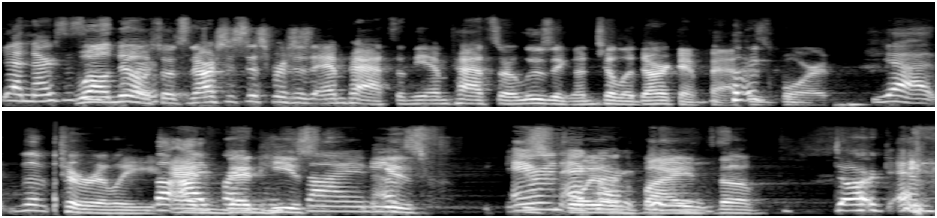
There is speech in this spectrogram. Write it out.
yeah, narcissists. Well, no, versus- so it's narcissists versus empaths, and the empaths are losing until a dark empath is born. yeah, the Literally, the and then he's he is Aaron foiled Eckhart by is- the dark empath.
